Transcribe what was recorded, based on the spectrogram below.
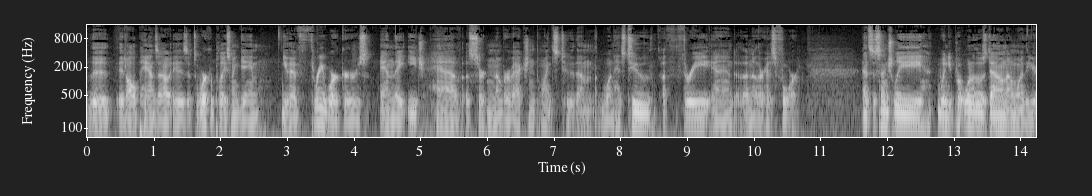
that it all pans out is it's a worker placement game. You have three workers, and they each have a certain number of action points to them. One has two, a three, and another has four. And it's essentially when you put one of those down on one of the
